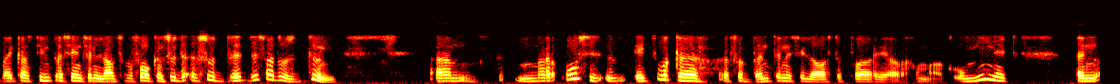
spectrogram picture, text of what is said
bykans 10% van die land se bevolking. So so dis wat ons doen. Um maar ons het ook 'n verbintenis die laaste paar jaar gemaak om nie net in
